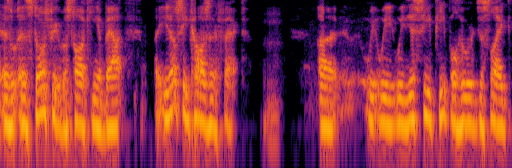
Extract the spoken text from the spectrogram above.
as, as Stonestreet was talking about, you don't see cause and effect. Hmm. Uh, we, we, we just see people who are just like,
